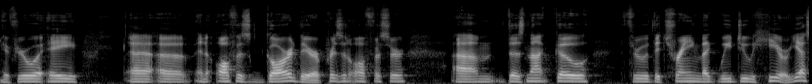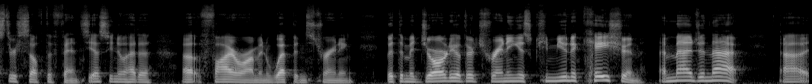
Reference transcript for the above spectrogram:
If you're a uh, uh, an office guard there, a prison officer, um, does not go through the training like we do here. Yes, there's self defense. Yes, you know how to uh, firearm and weapons training. But the majority of their training is communication. Imagine that. Uh,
